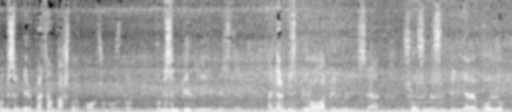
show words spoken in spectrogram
Bu bizim bir vətəndaşlıq borcumuzdur. Bu bizim birliyimizdir. Əgər biz bir ola bilmiriksə, sözümüzü bir yerə qoyub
